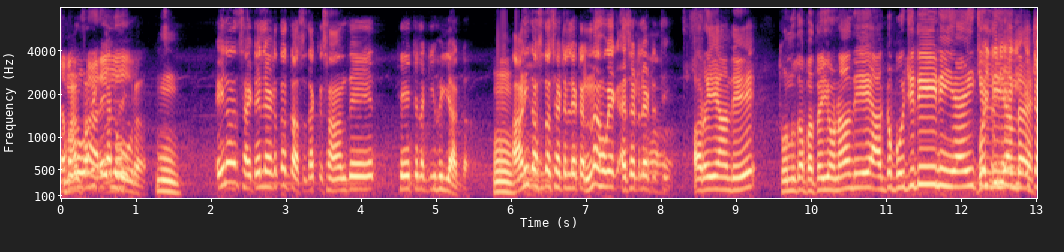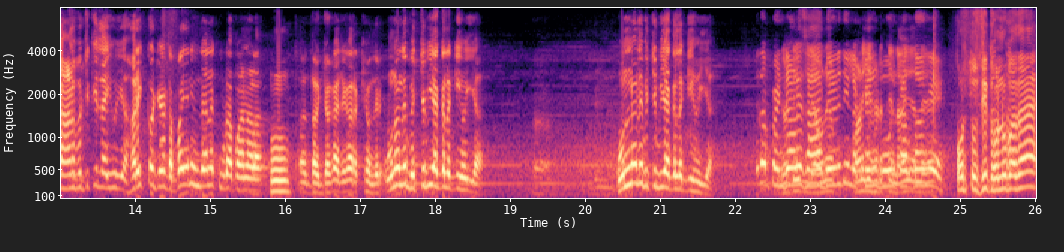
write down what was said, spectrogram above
ਡਬਲ ਰੋਡ ਆ ਰਹੀ ਹੋਰ। ਹੂੰ। ਇਹਨਾਂ ਦਾ ਸੈਟੇਲਾਈਟ ਤਾਂ ਦੱਸਦਾ ਕਿਸਾਨ ਦੇ ਖੇਤ ਚ ਲੱਗੀ ਹੋਈ ਅੱਗ। ਹੂੰ। ਆ ਨਹੀਂ ਦੱਸਦਾ ਸੈਟੇਲਾਈਟ ਨਾ ਹੋ ਗਿਆ ਸੈਟੇਲਾਈਟ ਇੱਥੇ। ਔਰ ਇਹ ਆਂਦੇ ਤੁਹਾਨੂੰ ਤਾਂ ਪਤਾ ਹੀ ਹੋਣਾ ਦੀ ਇਹ ਅੱਗ ਬੁਝਦੀ ਹੀ ਨਹੀਂ ਐ ਹੀ ਚੱਲੀ ਜਾਂਦਾ ਹੈ। ਜਾਣ ਬੁੱਝ ਕੇ ਲਾਈ ਹੋਈ ਆ। ਹਰ ਇੱਕ ਜਿਹੜਾ ਡੱਬਾ ਜਿਹਾ ਨਹੀਂ ਹੁੰਦਾ ਨਾ ਕੂੜਾ ਪਾਣ ਵਾਲਾ ਹੂੰ। ਜਗ੍ਹਾ ਜਗ੍ਹਾ ਰੱਖੇ ਹੁੰਦੇ ਨੇ। ਉਹਨਾਂ ਦੇ ਵਿੱਚ ਵੀ ਅੱਗ ਲੱਗੀ ਹੋਈ ਆ। ਉਹਨਾਂ ਦੇ ਵਿੱਚ ਵੀ ਅੱਗ ਲੱਗੀ ਹੋਈ ਆ। ਇਹਦਾ ਪਿੰਡ ਵਾਲੇ ਸਾਥ ਦੇਣ ਜੀ ਲੱਖੇ ਨੂੰ ਫੋਨ ਕਰ ਦਾਂਗੇ ਔਰ ਤੁਸੀਂ ਤੁਹਾਨੂੰ ਪਤਾ ਹੈ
